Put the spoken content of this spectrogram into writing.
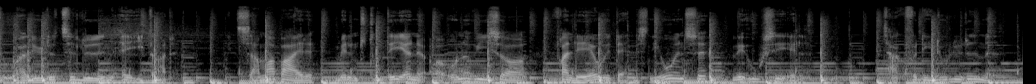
Du har lyttet til Lyden af idræt. Et samarbejde mellem studerende og undervisere fra læreruddannelsen i Odense ved UCL. Tak fordi du lyttede med.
